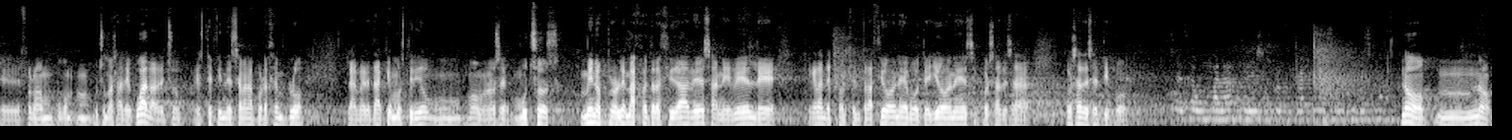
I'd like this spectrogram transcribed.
de forma mucho más adecuada. De hecho, este fin de semana, por ejemplo, la verdad que hemos tenido mm, no sé, muchos menos problemas que otras ciudades a nivel de grandes concentraciones, botellones y cosas de, esa, cosas de ese tipo. algún balance de esas concentraciones el fin de semana? No, mm, no,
